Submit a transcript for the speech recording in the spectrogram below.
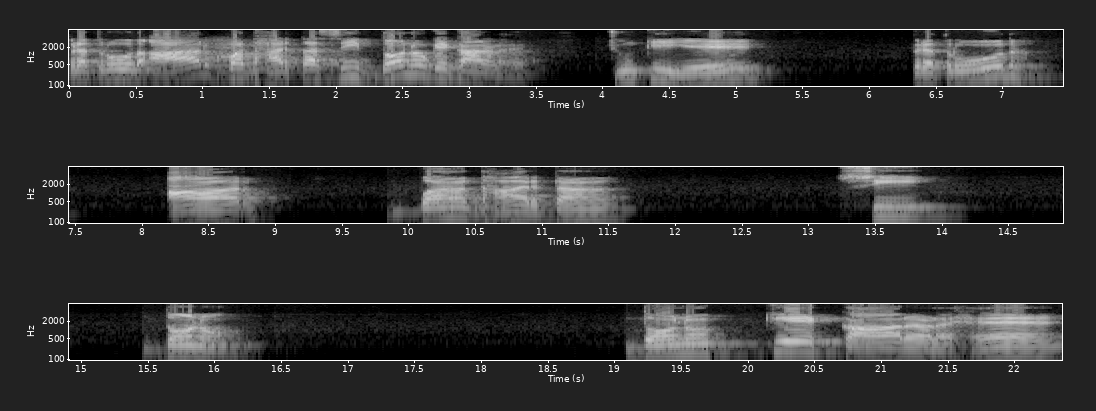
प्रतिरोध आर व धारिता सी दोनों के कारण है। चूँकि ये प्रतिरोध आर धारता सी दोनों दोनों के कारण है।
